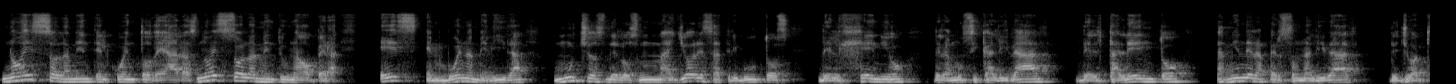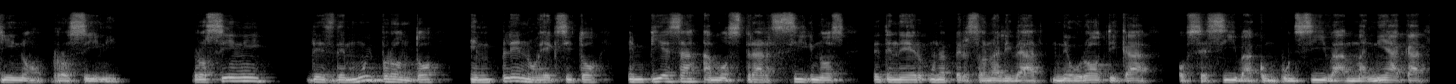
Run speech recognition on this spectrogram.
no es solamente el cuento de hadas, no es solamente una ópera, es en buena medida muchos de los mayores atributos del genio, de la musicalidad, del talento, también de la personalidad de Joaquino Rossini. Rossini, desde muy pronto, en pleno éxito, empieza a mostrar signos de tener una personalidad neurótica, obsesiva, compulsiva, maníaca,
